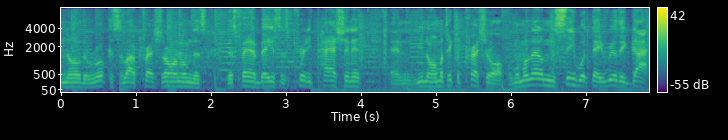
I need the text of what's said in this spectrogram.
you know, the Rook is a lot of pressure on him. This this fan base is pretty passionate, and you know, I'm gonna take the pressure off them. I'm gonna let them see what they really got.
